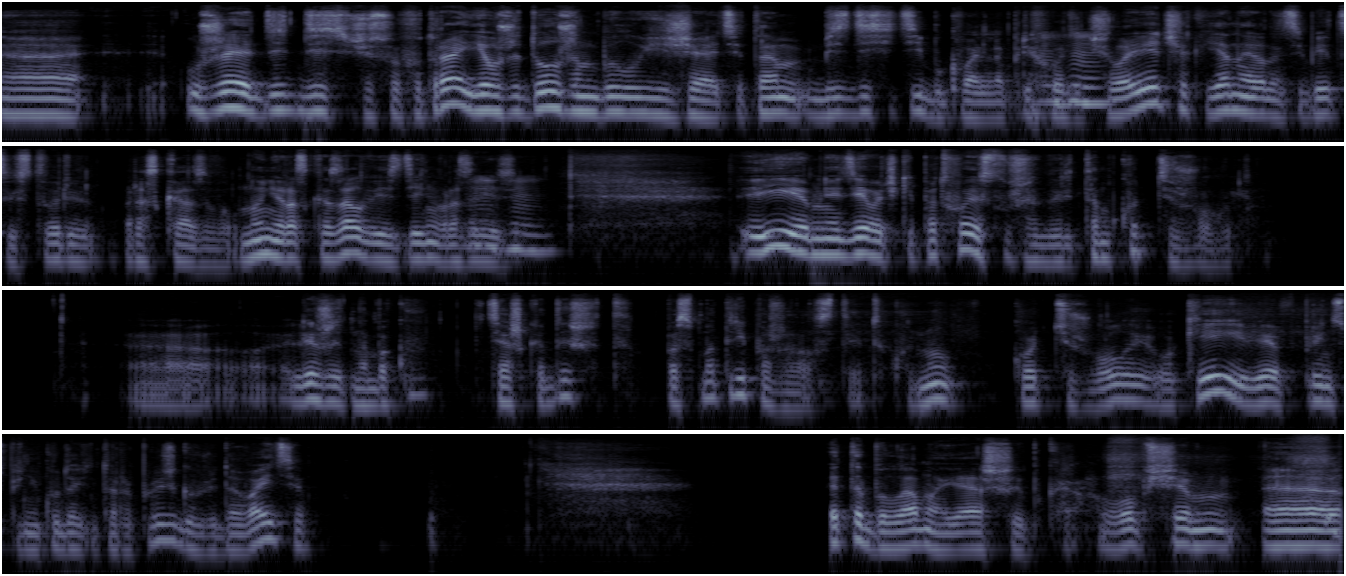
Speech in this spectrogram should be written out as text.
э, уже де- 10 часов утра, я уже должен был уезжать. И там без 10 буквально приходит Мгм. человечек. Я, наверное, тебе эту историю рассказывал. Но не рассказал весь день в разрезе. Мгм. И мне девочки подходят, слушай, говорит, там кот тяжелый. А, Лежит на боку, тяжко дышит. Посмотри, пожалуйста. Я такой, ну, кот тяжелый, окей. Я, в принципе, никуда не тороплюсь. Говорю, давайте. Это была моя ошибка. В общем, э,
